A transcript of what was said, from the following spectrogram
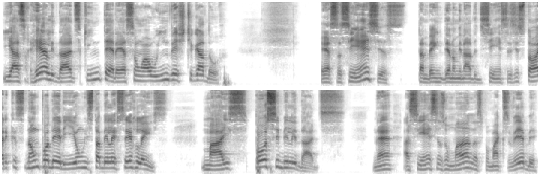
e as realidades que interessam ao investigador. Essas ciências, também denominadas de ciências históricas, não poderiam estabelecer leis, mas possibilidades. Né? As ciências humanas, por Max Weber,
